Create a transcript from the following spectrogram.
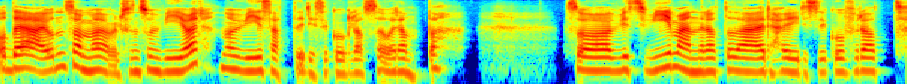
Og det er jo den samme øvelsen som vi gjør når vi setter risikoklasse og rente. Så hvis vi mener at det er høy risiko for at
